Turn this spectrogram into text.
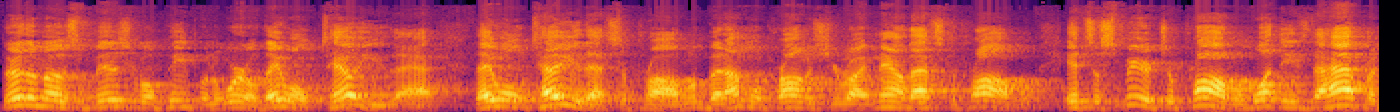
They're the most miserable people in the world. They won't tell you that. They won't tell you that's the problem, but I'm going to promise you right now that's the problem. It's a spiritual problem. What needs to happen?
